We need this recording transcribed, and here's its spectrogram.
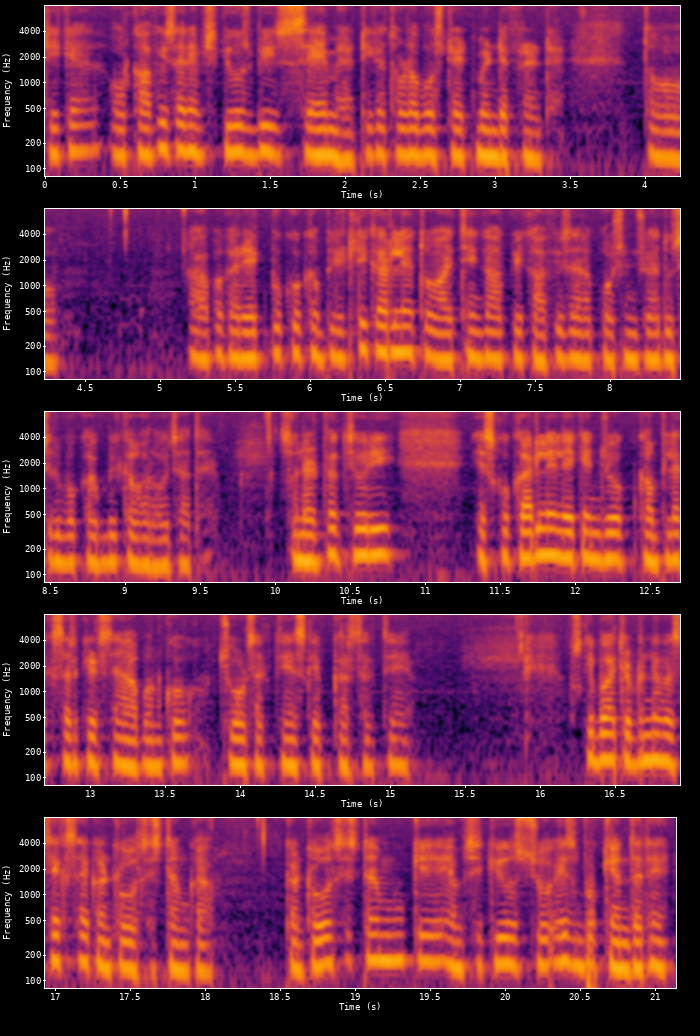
ठीक है? और काफ़ी सारे एम भी सेम है, ठीक है? थोड़ा बहुत स्टेटमेंट डिफरेंट है। तो आप अगर एक बुक को कम्प्लीटली कर लें तो आई थिंक आपकी काफ़ी सारा पोर्शन जो है दूसरी बुक का भी कवर हो जाता है। सो नेटवर्क थ्योरी इसको कर लें, लेकिन जो कम्प्लेक्स सर्किट्स हैं, आप उनको छोड़ सकते हैं स्किप कर सकते हैं। उसके बाद चैप्टर नंबर सिक्स है कंट्रोल सिस्टम का। कंट्रोल सिस्टम के एम जो इस बुक के अंदर हैं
